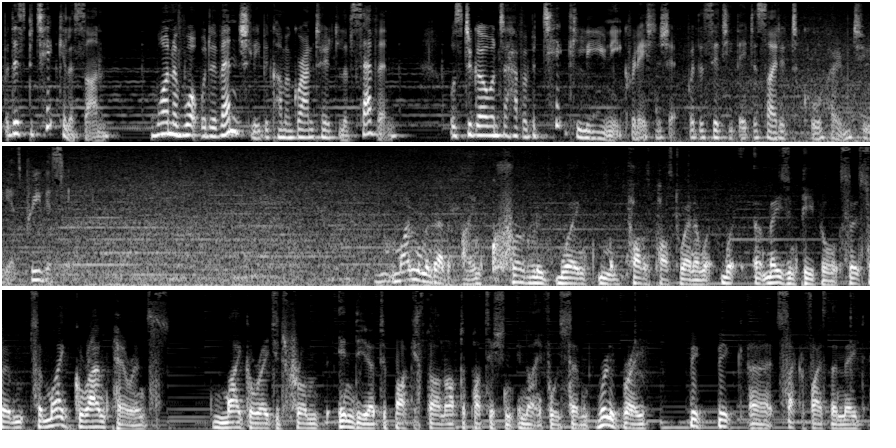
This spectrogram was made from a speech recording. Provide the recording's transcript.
but this particular son, one of what would eventually become a grand total of seven, was to go on to have a particularly unique relationship with the city they decided to call home two years previously. My mum and dad are incredibly, my father's passed away now, were, were amazing people. So, so, so my grandparents migrated from India to Pakistan after partition in 1947. Really brave, big, big uh, sacrifice they made.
